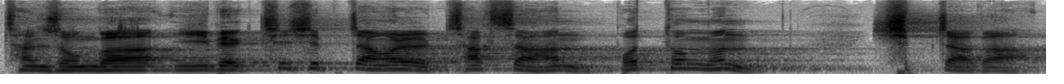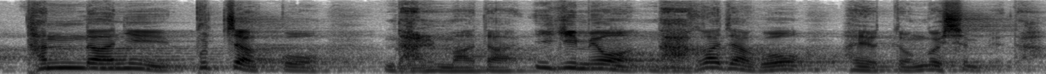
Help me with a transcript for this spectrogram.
찬송가 270장을 작사한 보텀은 십자가 단단히 붙잡고 날마다 이기며 나가자고 하였던 것입니다.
